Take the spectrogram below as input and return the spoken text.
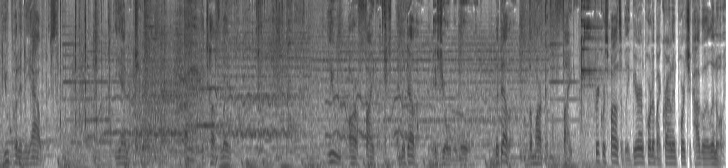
You put in the hours, the energy, the tough labor. You are a fighter, and Modelo is your reward. Modelo, the mark of a fighter. Drink responsibly. Beer imported by Crown Port Chicago, Illinois.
